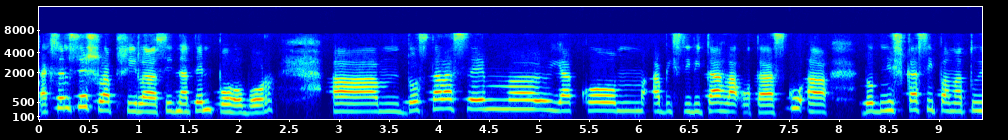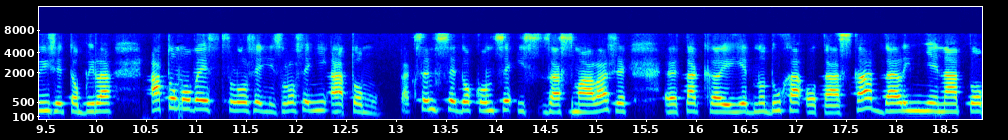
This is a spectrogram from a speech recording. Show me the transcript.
Tak jsem se šla přihlásit na ten pohovor a dostala jsem jako, abych si vytáhla otázku a do dneška si pamatuju, že to byla atomové složení, složení atomu tak jsem se dokonce i zasmála, že eh, tak jednoduchá otázka. Dali mě na to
